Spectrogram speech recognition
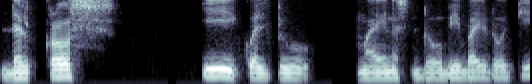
del cross cross E equal minus do B by do T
